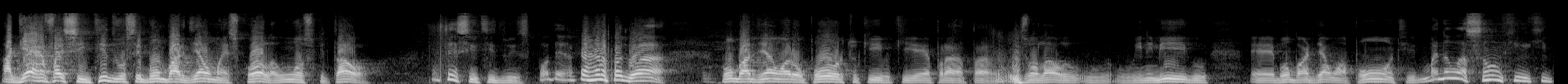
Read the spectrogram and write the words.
A guerra faz sentido você bombardear uma escola, um hospital? Não tem sentido isso. Pode, a guerra pode lá bombardear um aeroporto que, que é para isolar o, o, inimigo, é, bombardear uma ponte, mas não ação que, que,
